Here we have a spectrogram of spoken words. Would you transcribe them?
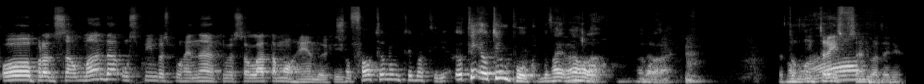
Ô, produção, manda os pimbas pro Renan, que meu celular tá morrendo aqui. Só falta eu não ter bateria. Eu tenho, eu tenho um pouco. Vai, vai rolar. Vai Vai rolar. Eu tô Vamos com lá. 3% de bateria.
